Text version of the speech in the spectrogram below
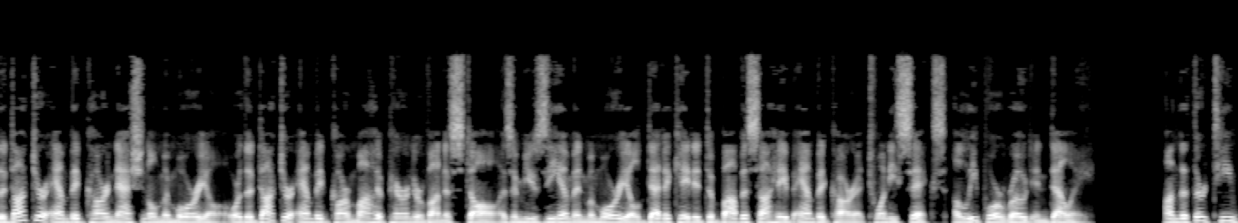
The Dr. Ambedkar National Memorial or the Dr. Ambedkar Mahaparinirvana Sthal is a museum and memorial dedicated to Babasaheb Ambedkar at 26, Alipore Road in Delhi. On 13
